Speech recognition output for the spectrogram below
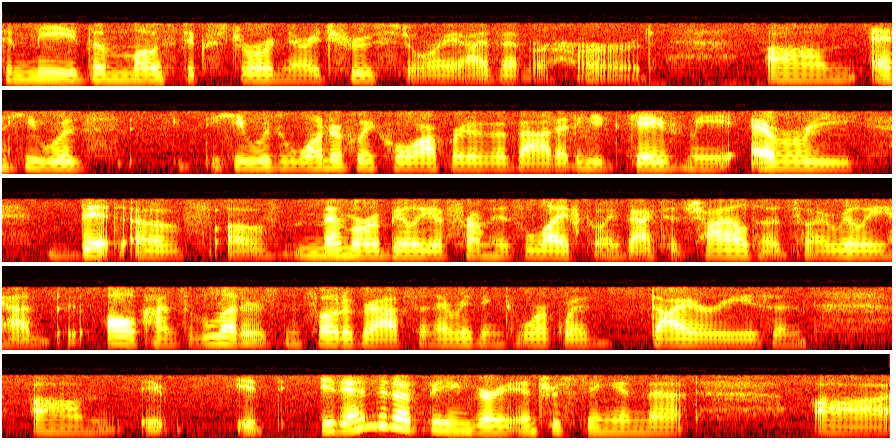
to me the most extraordinary true story i've ever heard. Um and he was he was wonderfully cooperative about it. He gave me every bit of of memorabilia from his life going back to childhood. So i really had all kinds of letters and photographs and everything to work with diaries. And um, it it it ended up being very interesting in that uh,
